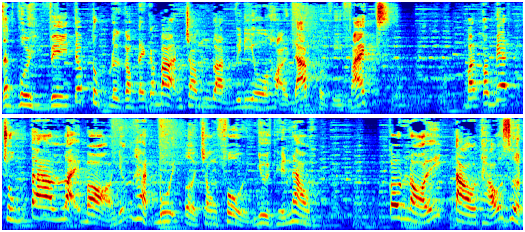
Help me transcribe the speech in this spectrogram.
rất vui vì tiếp tục được gặp lại các bạn trong đoạn video hỏi đáp của VFX. Bạn có biết chúng ta loại bỏ những hạt bụi ở trong phổi như thế nào? Câu nói Tào Tháo rượt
